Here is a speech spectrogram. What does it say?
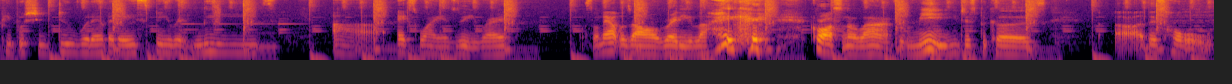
people should do whatever their spirit leads uh, X, Y, and Z, right? So that was already like crossing the line for me just because uh, this whole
